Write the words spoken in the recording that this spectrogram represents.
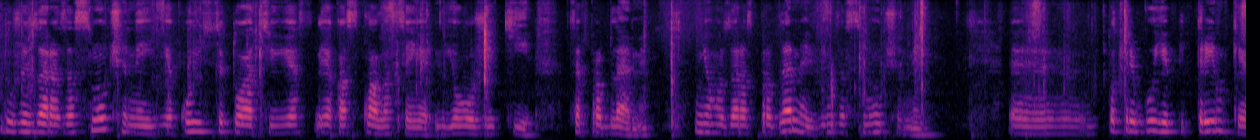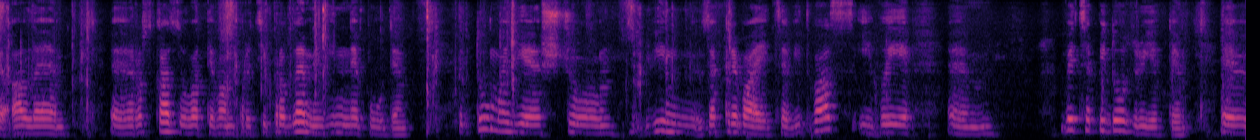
Дуже зараз засмучений якоюсь ситуацією, яка склалася в його житті. Це проблеми. У нього зараз проблеми, він засмучений. Е, потребує підтримки, але е, розказувати вам про ці проблеми він не буде. Думає, що він закривається від вас, і ви, ем, ви це підозрюєте. Е,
